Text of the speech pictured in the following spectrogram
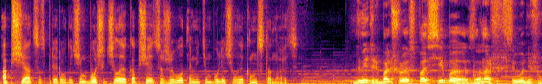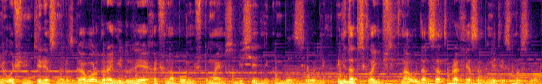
общаться с природой. Чем больше человек общается с животными, тем более человеком он становится. Дмитрий, большое спасибо за наш сегодняшний очень интересный разговор. Дорогие друзья, я хочу напомнить, что моим собеседником был сегодня кандидат психологических наук, доцент, профессор Дмитрий Смыслов.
